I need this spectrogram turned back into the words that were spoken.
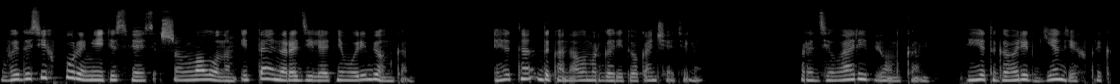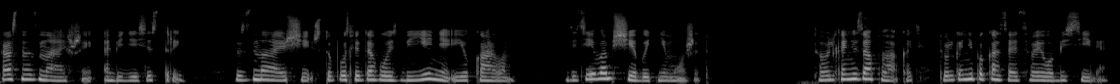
«Вы до сих пор имеете связь с Шамвалоном и тайно родили от него ребенка». Это доконало Маргариту окончательно. Родила ребенка. И это говорит Генрих, прекрасно знающий о беде сестры, знающий, что после того избиения ее Карлом Детей вообще быть не может. Только не заплакать, только не показать своего бессилия.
